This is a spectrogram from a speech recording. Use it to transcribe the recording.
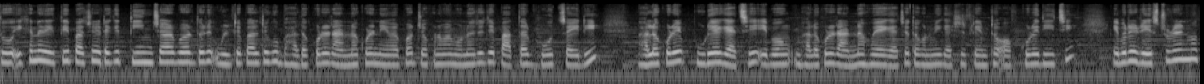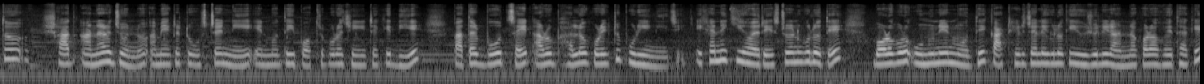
তো এখানে দেখতেই পাচ্ছেন, এটাকে তিন চারবার ধরে উল্টে পাল্টে খুব ভালো করে রান্না করে নেওয়ার পর যখন আমার মনে হচ্ছে যে পাতার বোথ সাইডই ভালো করে পুড়ে গেছে এবং ভালো করে রান্না হয়ে গেছে, তখন আমি গ্যাসের ফ্লেমটা অফ করে দিয়েছি। এবারে রেস্টুরেন্ট মতো স্বাদ আনার জন্য আমি একটা টোস্টার নিয়ে এর মধ্যে এই পত্রপোড়া চিনিটাকে দিয়ে পাতার বোধ সাইড আরও ভালো করে একটু পুড়িয়ে নিয়েছি। এখানে কি হয়, রেস্টুরেন্টগুলোতে বড় বড় উনুনের মধ্যে কাঠের জালে এগুলোকে ইউজুয়ালি রান্না করা হয়ে থাকে।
